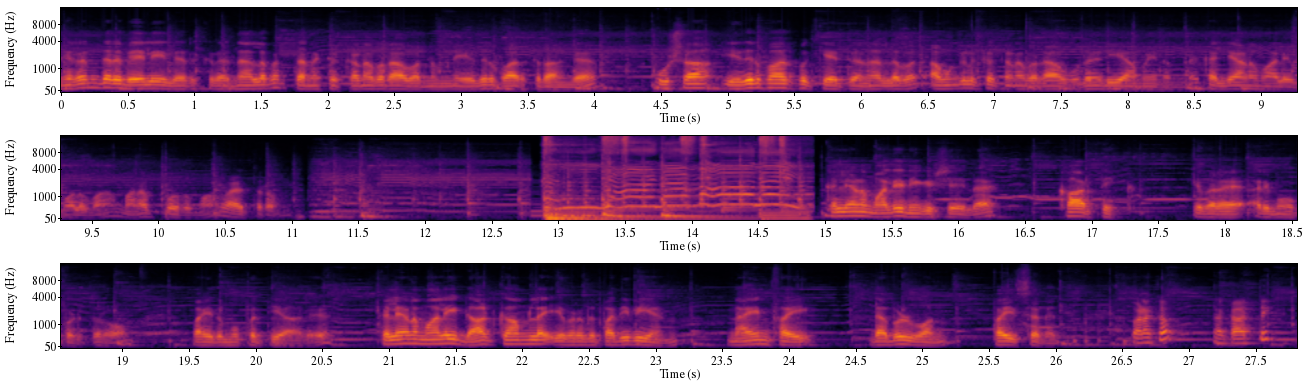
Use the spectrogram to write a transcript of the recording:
நிரந்தர வேலையில் இருக்கிற நல்லவர் தனக்கு கணவராக வரணும்னு எதிர்பார்க்குறாங்க. உஷா எதிர்பார்ப்புக்கேற்ற நல்லவர் அவங்களுக்கு கணவராக உடனடியாக அமையணும்னு கல்யாண மாலை மூலமாக மனப்பூர்வமாக வாழ்த்துறோம். கல்யாண மாலை நிகழ்ச்சியில் கார்த்திக் இவரை அறிமுகப்படுத்துகிறோம் வயது முப்பத்தி ஆறு கல்யாண மாலை டாட் காமில் இவரது பதிவு எண் nine five double one five seven. வணக்கம் நான் கார்த்திக்.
